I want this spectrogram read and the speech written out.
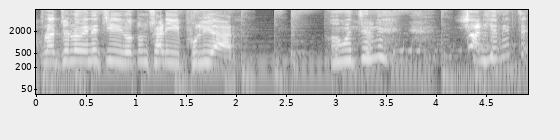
আপনার জন্য এনেছি নতুন শাড়ি ফুলিয়ার। আমার জন্য শাড়ি দিচ্ছে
